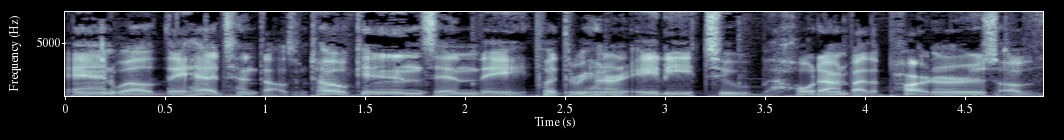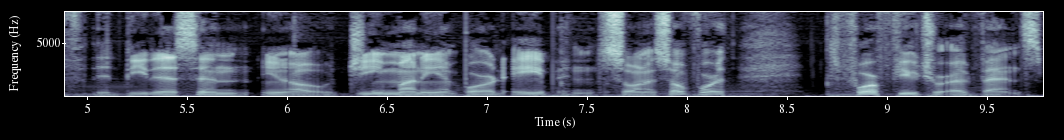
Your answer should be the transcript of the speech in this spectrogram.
And well, they had 10,000 tokens and they put 380 to hold on by the partners of Adidas and, you know, G Money and Bored Ape and so on and so forth for future events.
